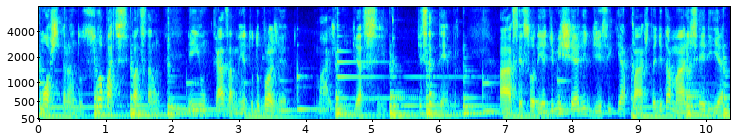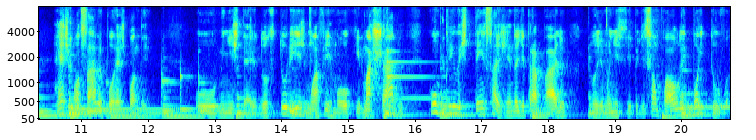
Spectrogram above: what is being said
mostrando sua participação em um casamento do projeto, mas no dia 5 de setembro. A assessoria de Michele disse que a pasta de Damares seria responsável por responder. Ministério do Turismo afirmou que Machado cumpriu extensa agenda de trabalho nos municípios de São Paulo e Boituva,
